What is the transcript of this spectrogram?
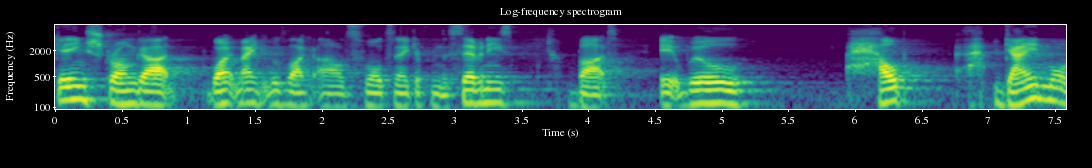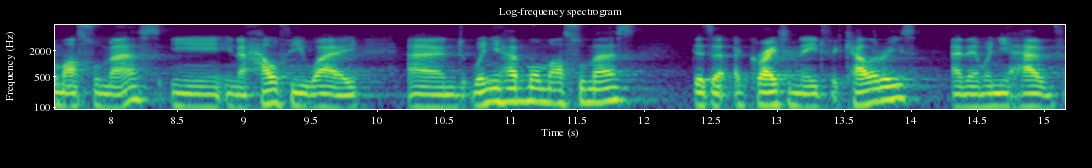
getting stronger won't make it look like Arnold Schwarzenegger from the 70s, but it will help gain more muscle mass in, in a healthy way. And when you have more muscle mass, there's a, a greater need for calories. And then when you have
